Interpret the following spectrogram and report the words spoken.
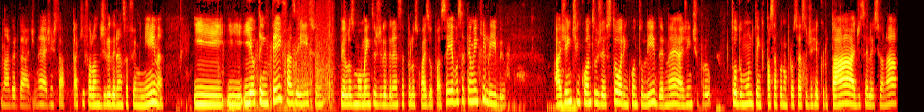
na verdade. Né? A gente está tá aqui falando de liderança feminina, e, e, e, eu tentei fazer isso pelos momentos de liderança pelos quais eu passei, é você ter um equilíbrio. A gente, enquanto gestor, enquanto líder, né, a gente todo mundo tem que passar por um processo de recrutar, de selecionar,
